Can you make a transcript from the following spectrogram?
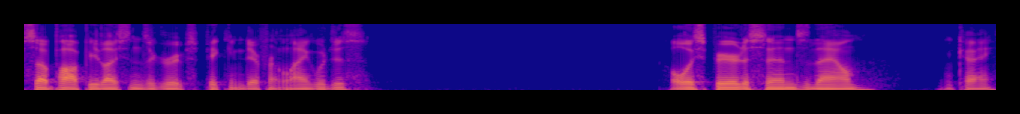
subpopulations of groups speaking different languages. Holy Spirit ascends down, okay,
